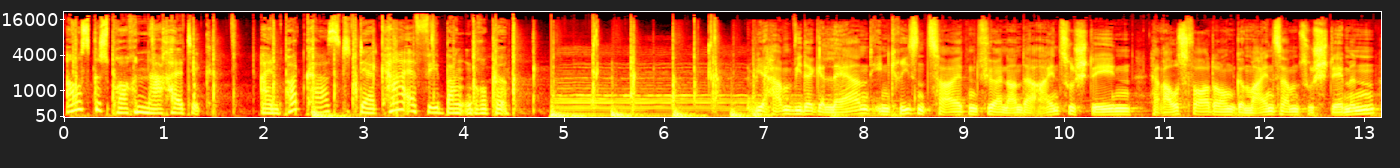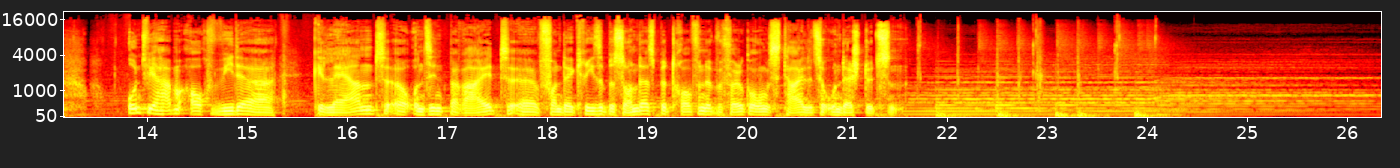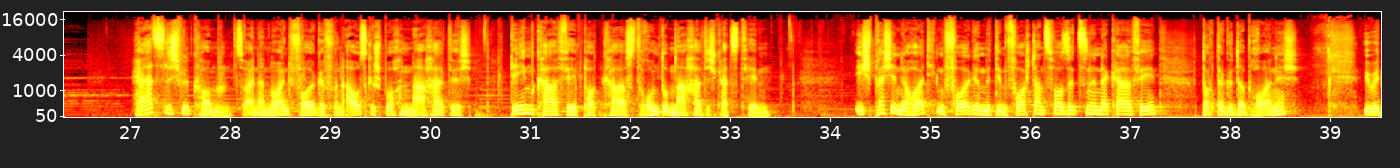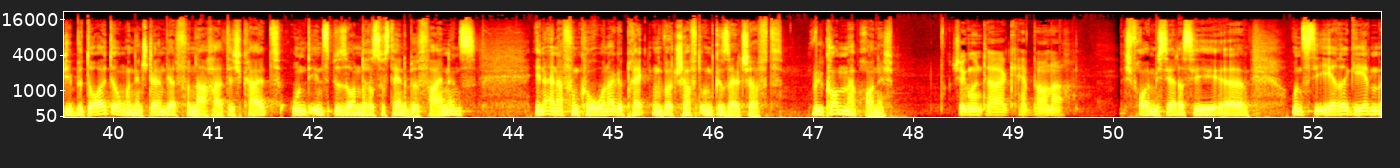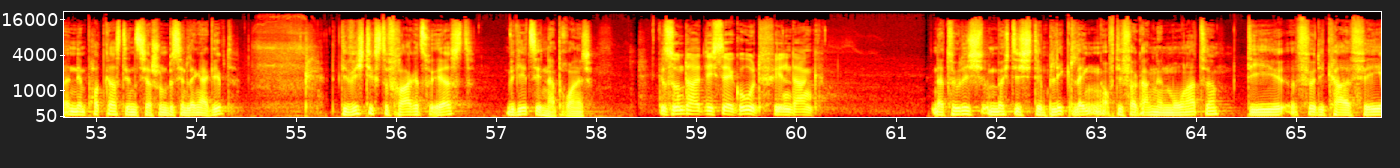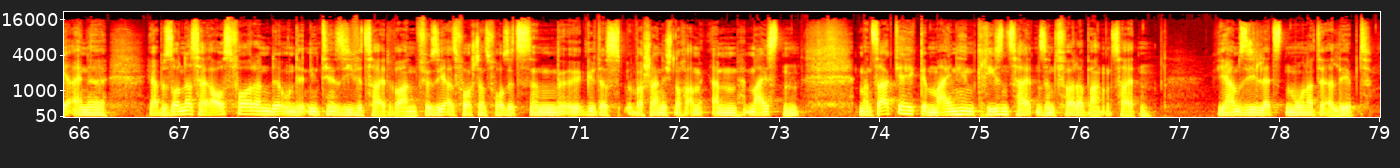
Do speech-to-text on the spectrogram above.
Ausgesprochen nachhaltig. Ein Podcast der KfW Bankengruppe. Wir haben wieder gelernt, in Krisenzeiten füreinander einzustehen, Herausforderungen gemeinsam zu stemmen. Und wir haben auch wieder gelernt äh, und sind bereit, äh, von der Krise besonders betroffene Bevölkerungsteile zu unterstützen. Herzlich willkommen zu einer neuen Folge von Ausgesprochen Nachhaltig, dem KfW-Podcast rund um Nachhaltigkeitsthemen. Ich spreche in der heutigen Folge mit dem Vorstandsvorsitzenden der KfW, Dr. Günter Bräunig, über die Bedeutung und den Stellenwert von Nachhaltigkeit und insbesondere Sustainable Finance in einer von Corona geprägten Wirtschaft und Gesellschaft. Willkommen, Herr Bräunig. Schönen guten Tag, Herr Baunach. Ich freue mich sehr, dass Sie äh, uns die Ehre geben in dem Podcast, den es ja schon ein bisschen länger gibt. Die wichtigste Frage zuerst. Wie geht's Ihnen, Herr Bräunig? Gesundheitlich sehr gut, vielen Dank. Natürlich möchte ich den Blick lenken auf die vergangenen Monate, die für die KfW eine ja, besonders herausfordernde und intensive Zeit waren. Für Sie als Vorstandsvorsitzenden gilt das wahrscheinlich noch am, am meisten. Man sagt ja gemeinhin, Krisenzeiten sind Förderbankenzeiten. Wie haben Sie die letzten Monate erlebt?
